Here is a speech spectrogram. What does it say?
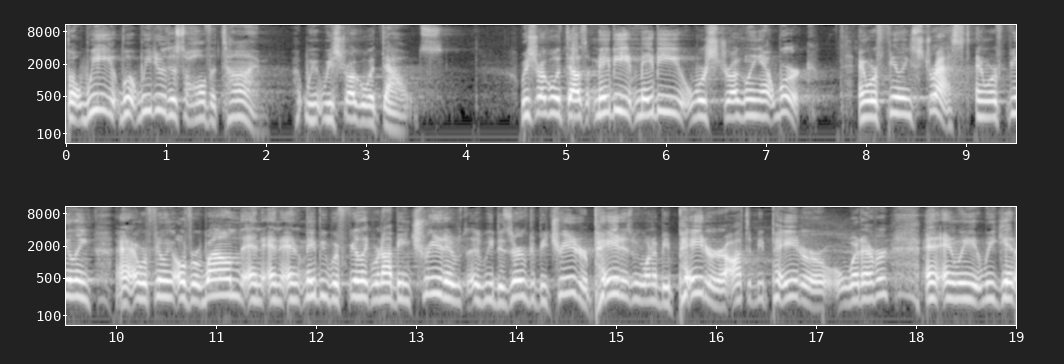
But we, we do this all the time we, we struggle with doubts. We struggle with doubts. Maybe maybe we're struggling at work and we're feeling stressed and we're feeling and we're feeling overwhelmed and, and, and maybe we feel like we're not being treated as we deserve to be treated or paid as we want to be paid or ought to be paid or whatever. And, and we, we get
